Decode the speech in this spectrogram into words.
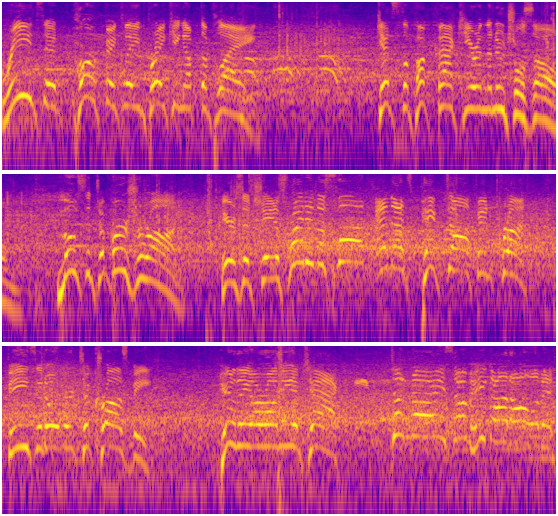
Reads it perfectly, breaking up the play. Gets the puck back here in the neutral zone. Moves it to Bergeron. Here's a chance right in the slot, and that's picked off in front. Feeds it over to Crosby. Here they are on the attack. Denies him. He got all of it.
